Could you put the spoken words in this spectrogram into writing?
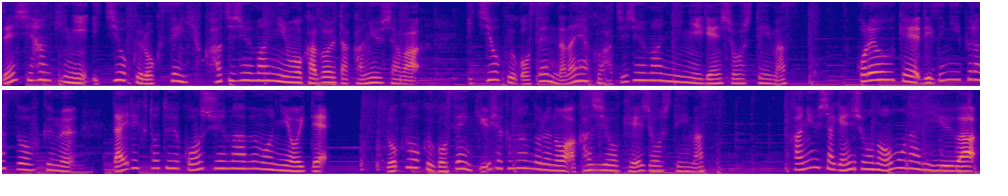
前四半期に1億6180万人を数えた加入者は1億5780万人に減少しています。これを受けディズニープラスを含む Direct to Consumer 部門において6億5900万ドルの赤字を計上しています。加入者減少の主な理由は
